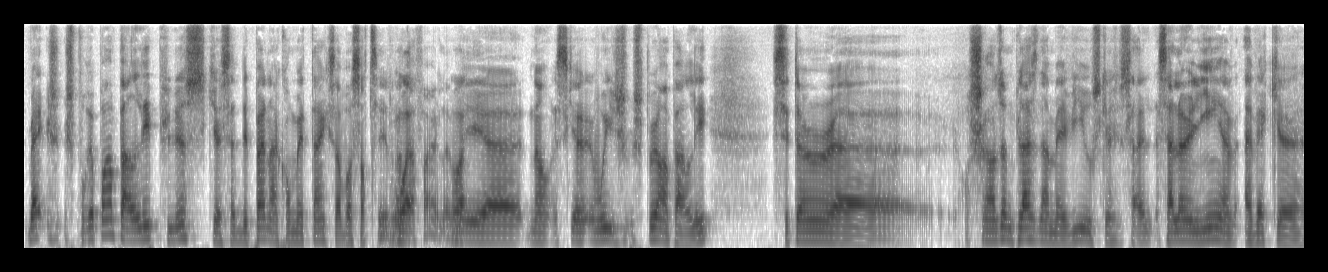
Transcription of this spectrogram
Ben, je, je pourrais pas en parler plus que ça dépend dans combien de temps que ça va sortir, notre Ouais. affaire. Là. Ouais. Mais euh, non, est-ce que oui, je, je peux en parler. C'est un. euh, je suis rendu à une place dans ma vie où que ça, ça a un lien av- avec euh,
